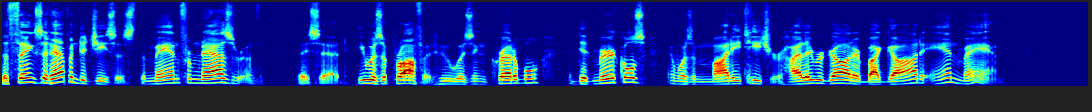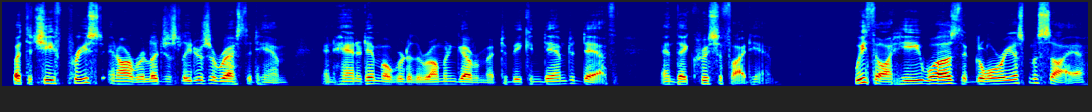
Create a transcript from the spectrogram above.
The things that happened to Jesus, the man from Nazareth they said. He was a prophet who was incredible, and did miracles, and was a mighty teacher, highly regarded by God and man. But the chief priests and our religious leaders arrested him and handed him over to the Roman government to be condemned to death, and they crucified him. We thought he was the glorious Messiah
